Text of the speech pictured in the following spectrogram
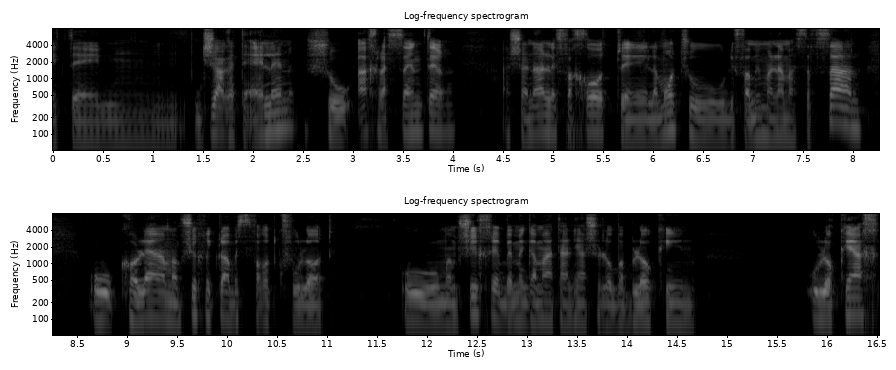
את אה, ג'ארט אלן, שהוא אחלה סנטר, השנה לפחות, אה, למרות שהוא לפעמים עלה מהספסל, הוא קולע, ממשיך לקלוע בספרות כפולות, הוא ממשיך uh, במגמת העלייה שלו בבלוקים, הוא לוקח,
